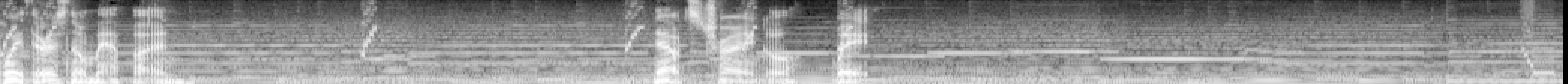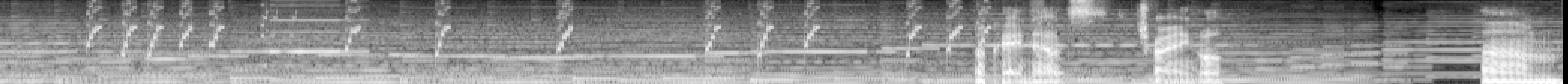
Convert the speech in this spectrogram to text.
Wait, there is no map button. Now it's triangle. Wait. Okay, now it's triangle. Um.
